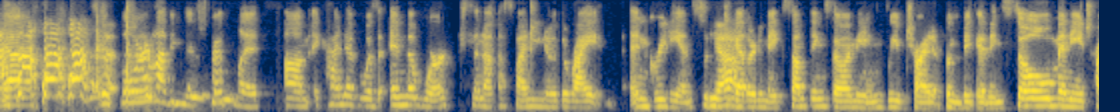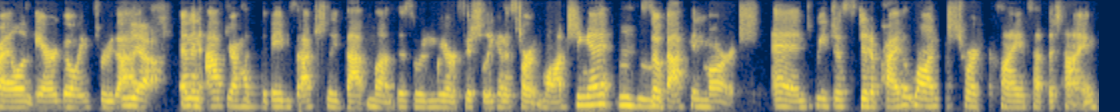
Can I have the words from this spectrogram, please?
Yeah. before having the triplets, um, it kind of was in the works and us finding, you know, the right ingredients to put Yeah. together to make something. So, I mean, we've tried it from the beginning. So many trial and error going through that. yeah. And then after I had the babies, actually that month is when we were officially going to start launching it. Mhm. So back in March, and we just did a private launch to our clients at the time.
